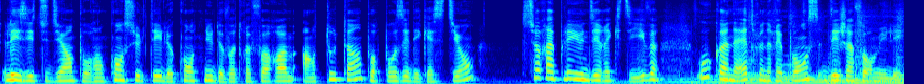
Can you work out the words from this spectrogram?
Les étudiants pourront consulter le contenu de votre forum en tout temps pour poser des questions, se rappeler une directive ou connaître une réponse déjà formulée.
